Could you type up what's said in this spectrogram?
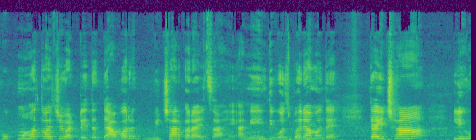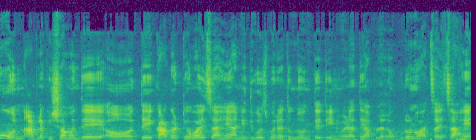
खूप महत्त्वाची वाटते तर त्यावर विचार करायचा आहे. आणि दिवसभरामध्ये त्या इच्छा लिहून आपल्या खिशामध्ये ते कागद ठेवायचं आहे आणि दिवसभरातून दोन ते तीन वेळा ते आपल्याला उघडून वाचायचं आहे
